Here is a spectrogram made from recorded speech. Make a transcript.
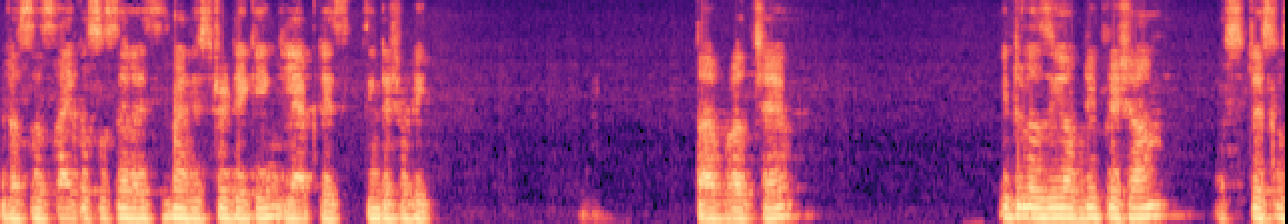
এটা psychosocial assessment history taking lab test তিনটে সঠিক। তারপর হচ্ছে aetiology of depression stressful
